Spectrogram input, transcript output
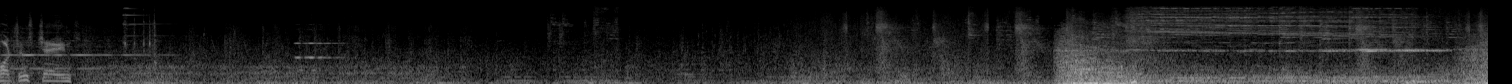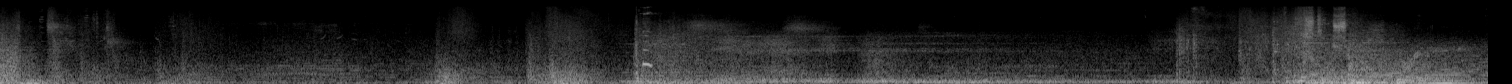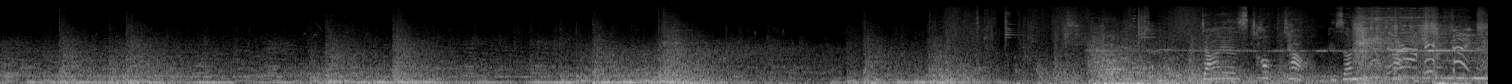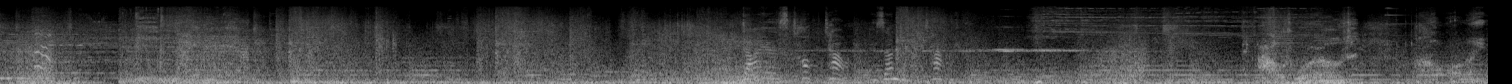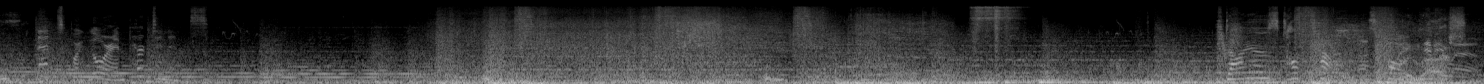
Fortune's changed. Outworld calling. That's for your impertinence. Dire's top tower has fallen.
